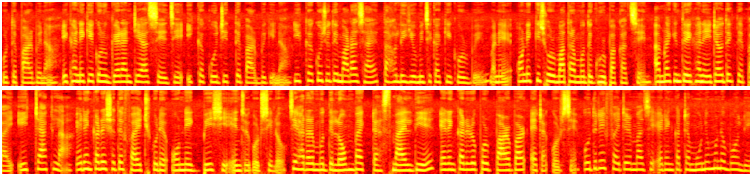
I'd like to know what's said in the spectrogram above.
করতে পারবে না। এখানে কি কোনো গ্যারান্টি আছে যে ইক্কাকু জিততে পারবে কিনা? ইক্কাকু যদি মারা যায়, তাহলে ইউমিচিকা কি করবে? মানে অনেক কিছু ওর মাথার মধ্যে ঘুরপাকাচ্ছে আমরা কিন্তু এখানে এটাও দেখতে পাই, এই টাকলা এরেঙ্কারের সাথে ফাইট করে অনেক বেশি এনজয় করছিল। চেহারার মধ্যে লম্বা একটা স্মাইল দিয়ে এরেঙ্কারের ওপর বারবার অ্যাটাক করছে। ওদের এই ফাইটের মাঝে এরেঙ্কারটা মনে মনে বলে,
